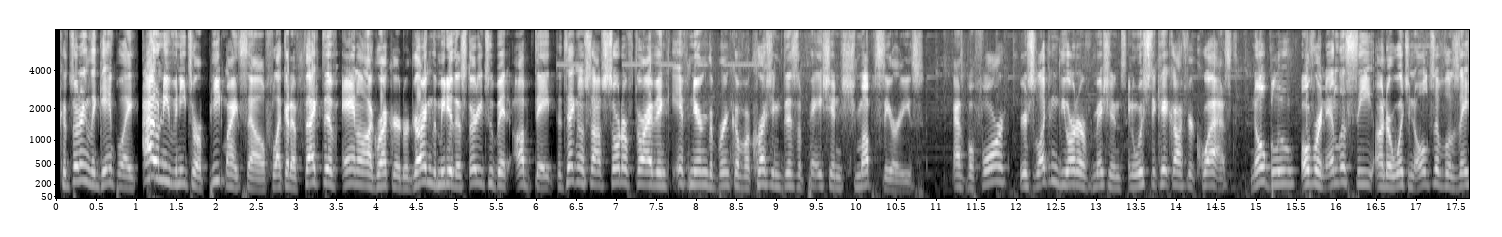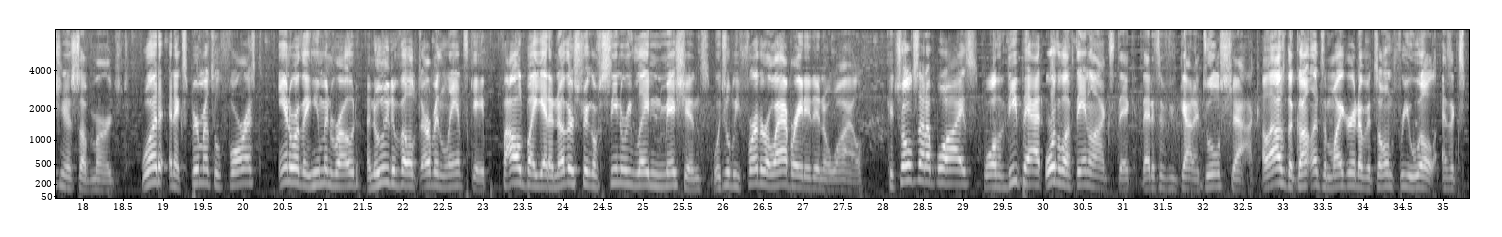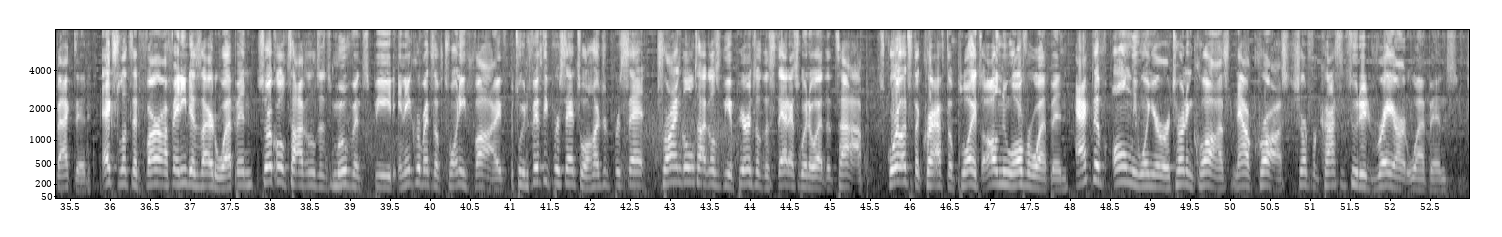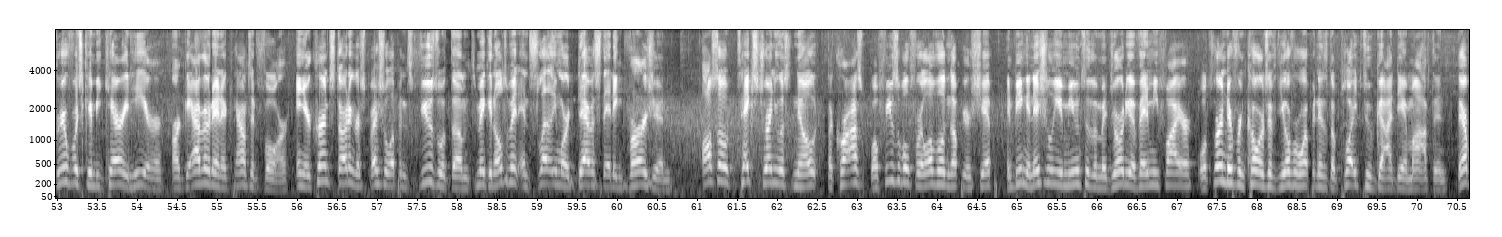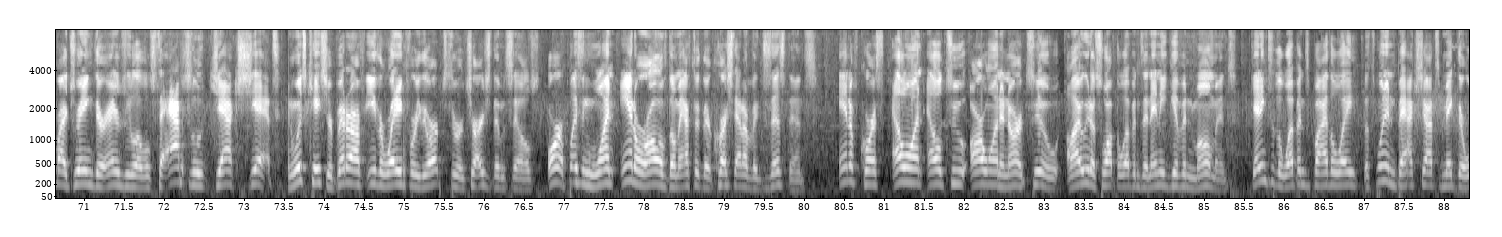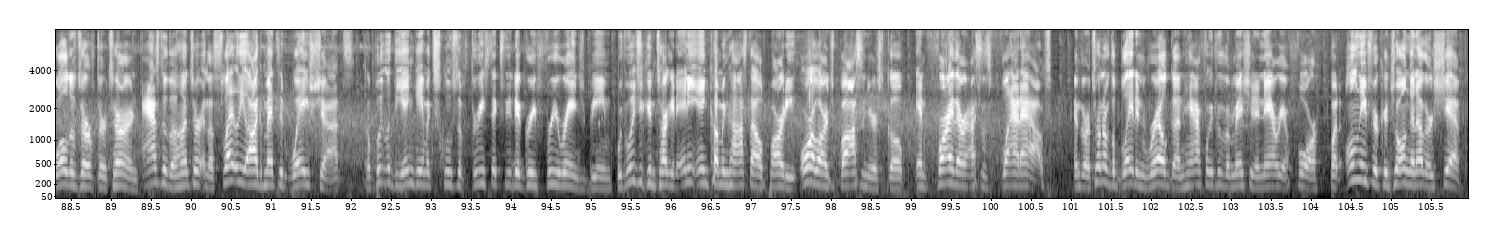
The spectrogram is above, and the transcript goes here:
Concerning the gameplay, I don't even need to repeat myself like an effective analog record regarding the meat of this 32-bit update to Technosoft's sort of thriving, if nearing the brink of a crushing dissipation, shmup series. As before, you're selecting the order of missions in which to kick off your quest. No blue, over an endless sea under which an old civilization is submerged. Wood, an experimental forest, and or the human road, a newly developed urban landscape, followed by yet another string of scenery-laden missions, which will be further elaborated in a while. Control setup wise, while the D-pad or the left analog stick, that is if you've got a dual shock, allows the gauntlet to migrate of its own free will as expected. X lets it fire off any desired weapon, circle toggles its movement speed in increments of 25, between 50% to 100%, triangle toggles the appearance of the status window at the top, square lets the craft deploy its all new overweapon, active only when you're returning claws, now craws, short for constituted ray art weapons, three of which can be carried here, are gathered and accounted for, and your current starting or special weapons fuse with them them to make an ultimate and slightly more devastating version. Also, take strenuous note, the craws, while feasible for leveling up your ship and being initially immune to the majority of enemy fire, will turn different colors if the overweapon is deployed too goddamn often, thereby draining their energy levels to absolute jack shit, in which case you're better off either waiting for the orbs to recharge themselves, or replacing one and or all of them after they're crushed out of existence. And of course, L1, L2, R1, and R2 allow you to swap the weapons at any given moment. Getting to the weapons, by the way, the twin and back shots make their well-deserved return, as do the hunter and the slightly augmented wave shots, complete with the in-game exclusive 360 degree free range beam, with which you can target any incoming hostile party or a large boss in your scope and fry their asses flat out and the return of the blade and railgun halfway through the mission in Area 4, but only if you're controlling another ship.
